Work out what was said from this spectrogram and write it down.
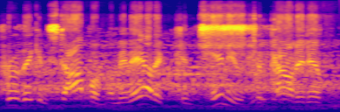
Prove they can stop them, I mean, they ought to continue to pound it in.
